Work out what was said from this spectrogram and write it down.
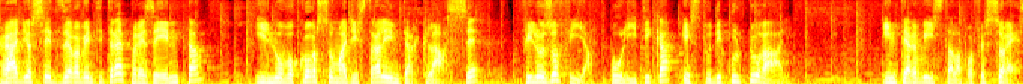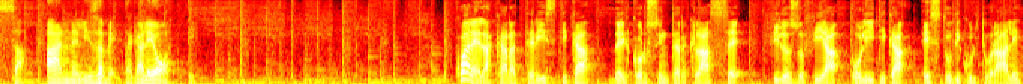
Radio 6023 presenta il nuovo corso magistrale interclasse Filosofia, Politica e Studi Culturali. Intervista alla professoressa Anna Elisabetta Galeotti. Qual è la caratteristica del corso interclasse Filosofia, Politica e Studi Culturali?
